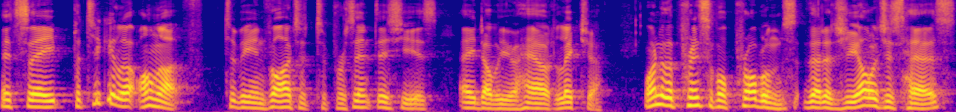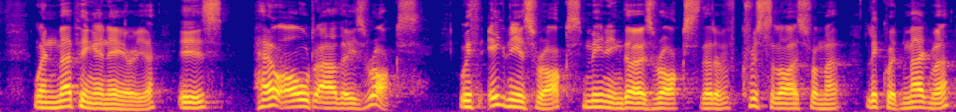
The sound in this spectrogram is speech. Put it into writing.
It's a particular honour to be invited to present this year's A.W. Howitt Lecture. One of the principal problems that a geologist has when mapping an area is how old are these rocks? With igneous rocks, meaning those rocks that have crystallized from a liquid magma,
